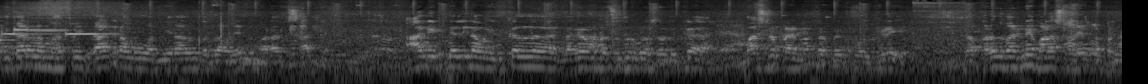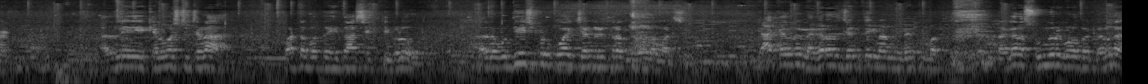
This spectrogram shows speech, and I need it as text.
ಅಧಿಕಾರ ನಮ್ಮ ಹತ್ರ ಇದ್ದಾಗ ನಾವು ಅದನ್ನೇನಾದರೂ ಬದಲಾವಣೆಯನ್ನು ಮಾಡೋಕ್ಕೆ ಸಾಧ್ಯ. ಆ ನಿಟ್ಟಿನಲ್ಲಿ ನಾವು ಇಳಕಲ್ ನಗರವನ್ನು ಸುಂದರಗೊಳಿಸೋದಕ್ಕೆ ಮಾಸ್ಟರ್ ಪ್ಲ್ಯಾನ್ ತರಬೇಕು ಅಂತೇಳಿ ನಾವು ಕಳೆದ ಬಾರಿನೇ ಭಾಳಷ್ಟು ಪ್ರಯತ್ನ ಪಡ್ತೀವಿ ಅದರಲ್ಲಿ ಕೆಲವಷ್ಟು ಜನ ಪಟ್ಟಬದ್ಧ ಹಿತಾಸಕ್ತಿಗಳು ಅದನ್ನು ಉದ್ದೇಶಪೂರ್ವಕವಾಗಿ ಜನರ ಗೌರವ ಮಾಡಿಸಿದ್ರು. ಯಾಕಂದರೆ ನಗರದ ಜನತೆಗೆ ನಾನು ವಿನಂತಿ ಮಾಡ್ತೀನಿ. ನಗರ ಸುಂದರಗೊಳ್ಬೇಕಂದ್ರೆ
